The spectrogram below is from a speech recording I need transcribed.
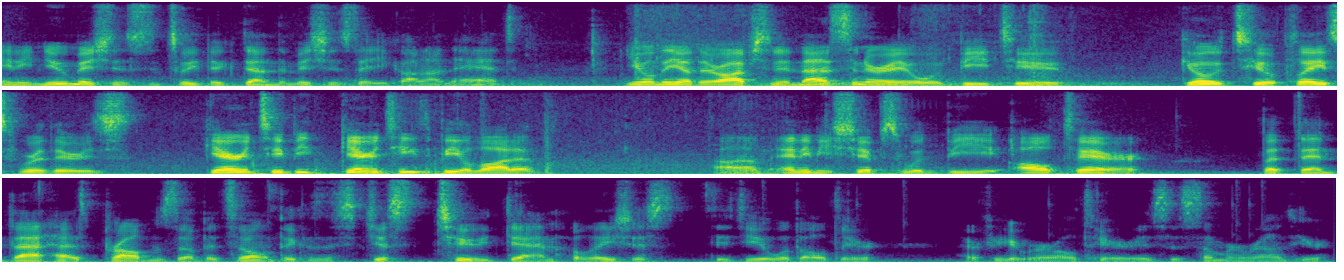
any new missions until you've done the missions that you got on hand. The only other option in that scenario would be to go to a place where there's guaranteed be, guaranteed to be a lot of um, enemy ships would be Altair, but then that has problems of its own because it's just too damn hellacious to deal with Altair. I forget where Altair is. It's somewhere around here.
